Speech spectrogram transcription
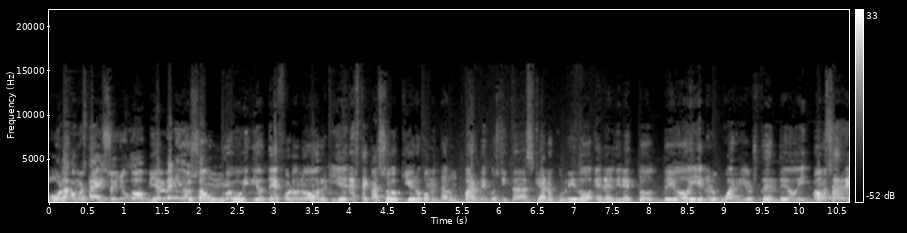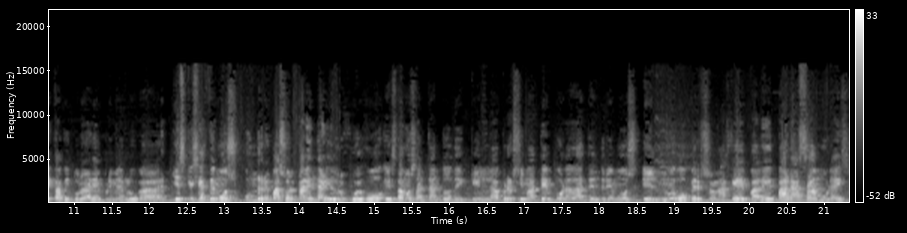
Hola, ¿cómo estáis? Soy Yugo, bienvenidos a un nuevo vídeo de For Honor y en este caso quiero comentar un par de cositas que han ocurrido en el directo de hoy, en el Warriors Den de hoy. Vamos a recapitular en primer lugar y es que si hacemos un repaso al calendario del juego, estamos al tanto de que en la próxima temporada tendremos el nuevo personaje, ¿vale? Para samuráis,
